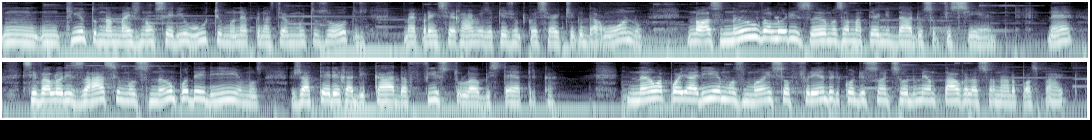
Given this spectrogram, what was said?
um, um quinto, mas não seria o último, né? Porque nós temos muitos outros, mas para encerrarmos aqui junto com esse artigo da ONU, nós não valorizamos a maternidade o suficiente. Né? Se valorizássemos, não poderíamos já ter erradicado a fístula obstétrica. Não apoiaríamos mães sofrendo de condições de saúde mental relacionadas ao pós-parto.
